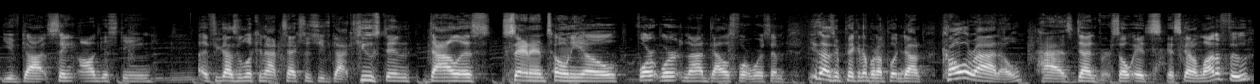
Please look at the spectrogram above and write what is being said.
You've got St. Augustine. If you guys are looking at Texas, you've got Houston, Dallas, San Antonio, Fort Worth, not Dallas, Fort Worth. You guys are picking up what I'm putting down. Colorado has Denver. So it's it's got a lot of food.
